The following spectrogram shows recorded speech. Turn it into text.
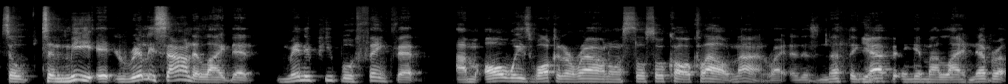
so to me, it really sounded like that many people think that I'm always walking around on so so-called cloud nine, right? And there's nothing yeah. happening in my life. Never,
